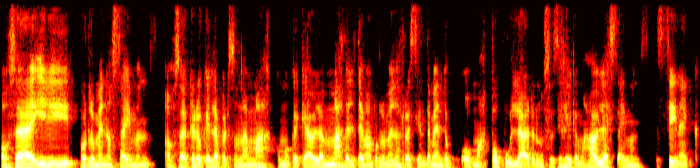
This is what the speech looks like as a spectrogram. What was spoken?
o sea, y por lo menos Simon, o sea, creo que la persona más, como que, que habla más del tema, por lo menos recientemente, o más popular, no sé si es el que más habla, es Simon Sinek,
